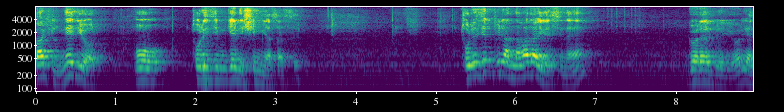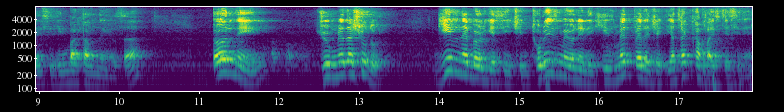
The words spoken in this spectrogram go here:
Bakın ne diyor bu turizm gelişim yasası? Turizm Planlama Dairesi'ne görev veriyor yani sizin bakanlığınıza. Örneğin cümlede şudur. Girne bölgesi için turizme yönelik hizmet verecek yatak kapasitesinin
